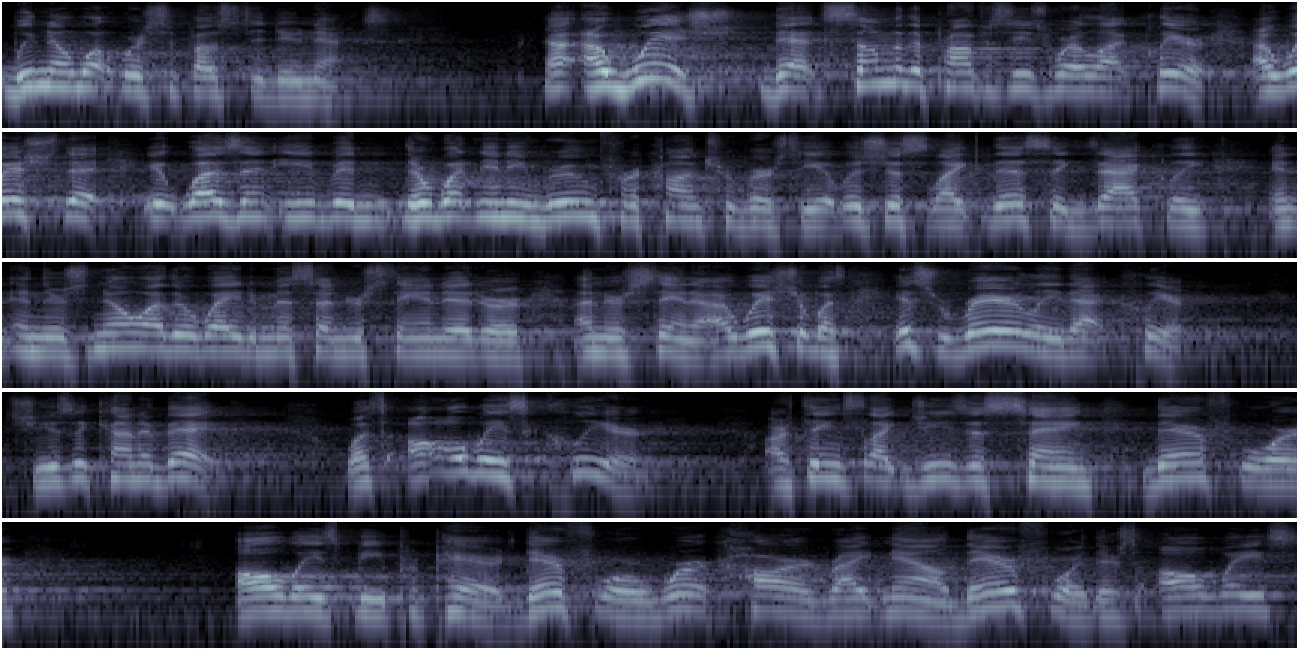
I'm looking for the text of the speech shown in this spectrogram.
we know what we're supposed to do next. I wish that some of the prophecies were a lot clearer. I wish that it wasn't even, there wasn't any room for controversy. It was just like this exactly, and, and there's no other way to misunderstand it or understand it. I wish it was. It's rarely that clear, it's usually kind of vague. What's always clear are things like Jesus saying, therefore, always be prepared. Therefore, work hard right now. Therefore, there's always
